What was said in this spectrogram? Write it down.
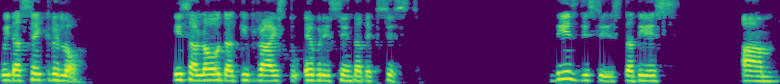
with a sacred law. It's a law that gives rise to everything that exists. This disease that is um,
